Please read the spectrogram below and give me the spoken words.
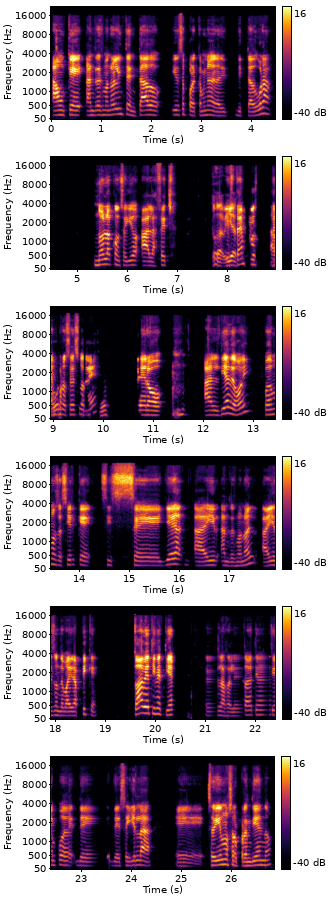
aunque Andrés Manuel ha intentado irse por el camino de la dictadura, no lo ha conseguido a la fecha. Todavía. Está en, proceso de, pero al día de hoy podemos decir que si se llega a ir Andrés Manuel, ahí es donde va a ir a pique. Todavía tiene tiempo, es la realidad, todavía tiene tiempo de, de, seguirla, eh, seguirnos sorprendiendo,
